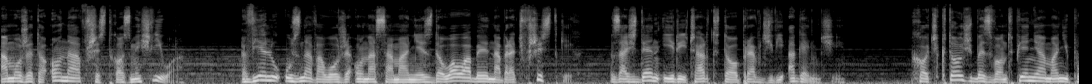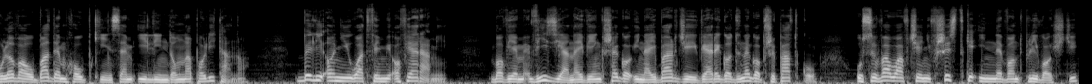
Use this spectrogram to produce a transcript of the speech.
A może to ona wszystko zmyśliła? Wielu uznawało, że ona sama nie zdołałaby nabrać wszystkich, zaś Den i Richard to prawdziwi agenci. Choć ktoś bez wątpienia manipulował Badem Hopkinsem i Lindą Napolitano. Byli oni łatwymi ofiarami, bowiem wizja największego i najbardziej wiarygodnego przypadku usuwała w cień wszystkie inne wątpliwości,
